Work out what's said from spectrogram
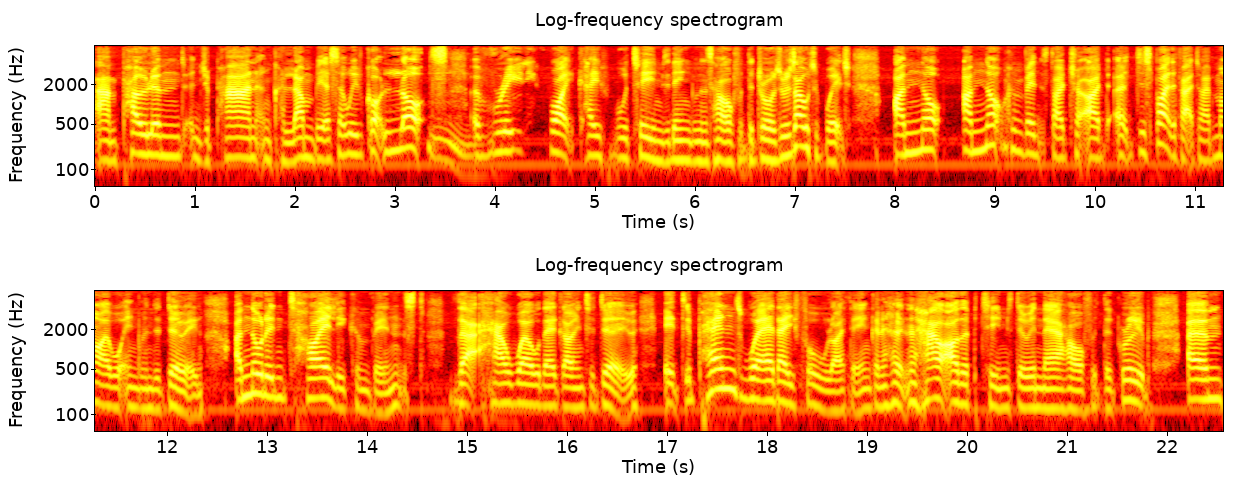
and Poland and Japan and Colombia. So we've got lots hmm. of really quite capable teams in England's half of the draw, as a result of which I'm not I'm not convinced. I, try, I uh, despite the fact I admire what England are doing, I'm not entirely convinced that how well they're going to do. It depends where they fall, I think, and how, and how other teams do in their half of the group. Um,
